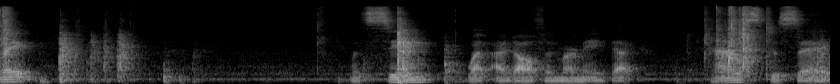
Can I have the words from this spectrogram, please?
Right? Let's see what our Dolphin Mermaid deck has to say.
